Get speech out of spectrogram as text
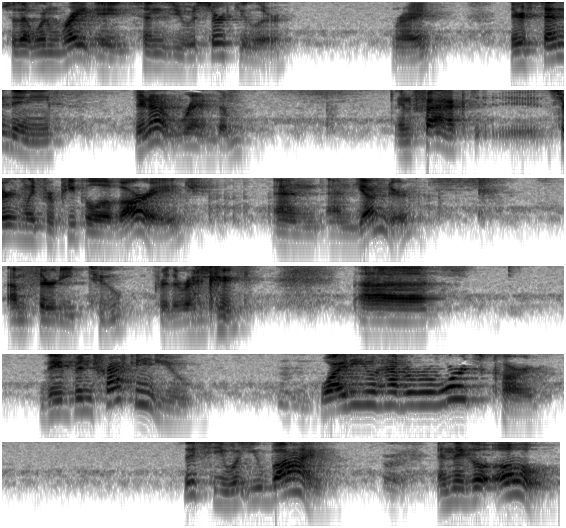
So that when Rite Aid sends you a circular, right, they're sending, they're not random. In fact, certainly for people of our age and, and younger, I'm 32 for the record, uh, they've been tracking you. Why do you have a rewards card? They see what you buy. And they go, oh,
